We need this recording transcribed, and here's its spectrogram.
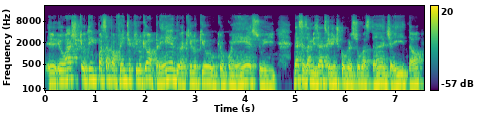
eu, eu acho que eu tenho que passar para frente aquilo que eu aprendo, aquilo que eu, que eu conheço e dessas amizades que a gente conversou bastante aí e tal.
